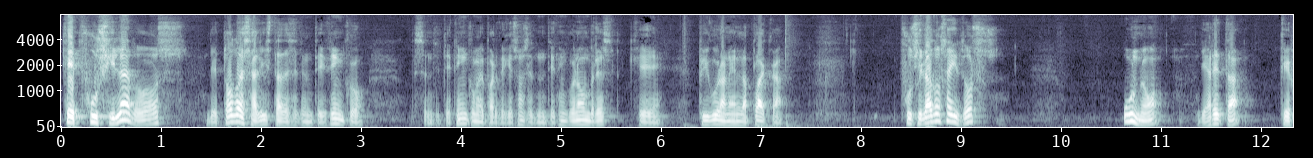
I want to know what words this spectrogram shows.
que fusilados de toda esa lista de 75, 75 me parece que son 75 nombres que figuran en la placa. Fusilados hay dos. Uno, de Areta, que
